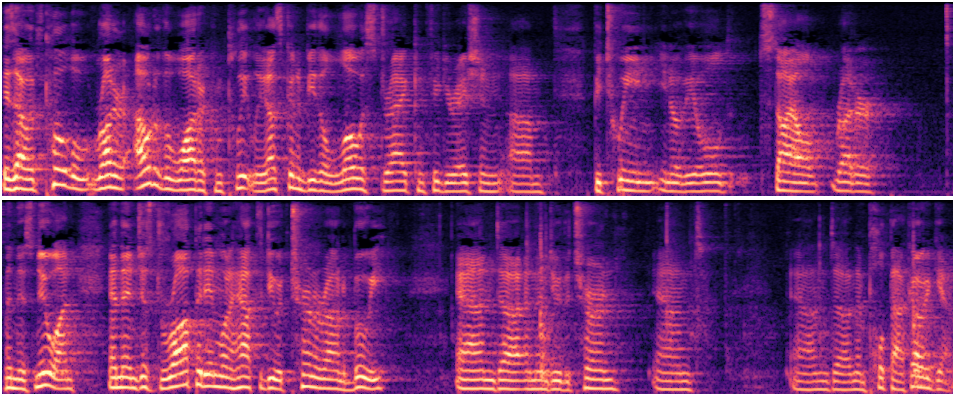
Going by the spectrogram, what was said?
is I would pull the rudder out of the water completely. That's going to be the lowest drag configuration um, between you know the old style rudder and this new one, and then just drop it in when I have to do a turn around a buoy, and uh, and then do the turn and and, uh, and then pull it back out again.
